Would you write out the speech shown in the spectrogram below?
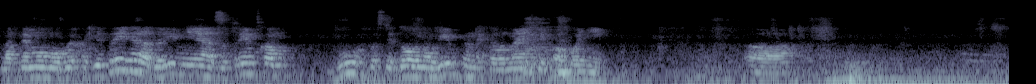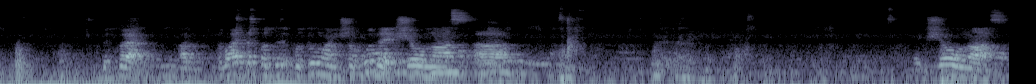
на прямому виході тригера дорівнює затримкам двох послідовно увімкнених елементів або ні. Тепер, а давайте подумаємо, що буде, якщо у нас. Якщо у нас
